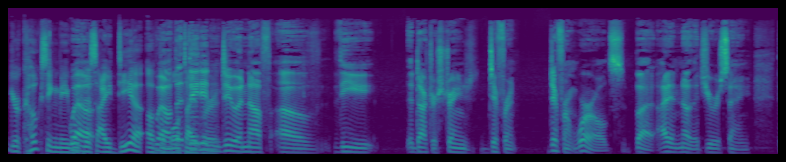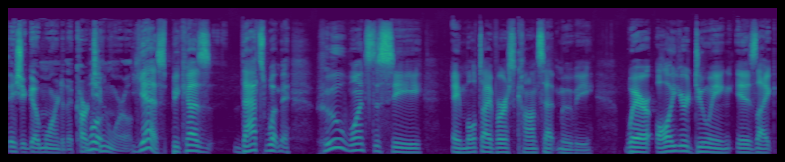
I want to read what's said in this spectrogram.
you're coaxing me with this idea of Well, the th- multiverse. they didn't do enough of the the Doctor Strange different different worlds, but I didn't know that you were saying they should go more into the cartoon Well, world. Yes, because that's what. Ma- who wants to see a multiverse concept movie where all you're doing is like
